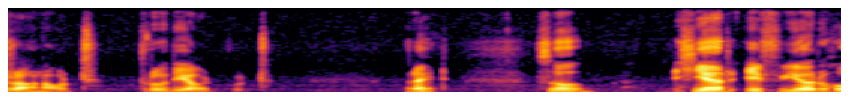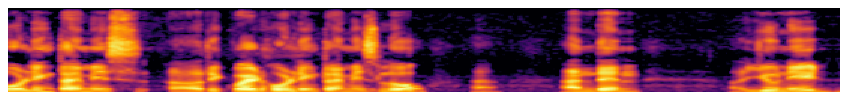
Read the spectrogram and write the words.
drawn out through the output right. So, here if your holding time is uh, required holding time is low uh, and then uh, you need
